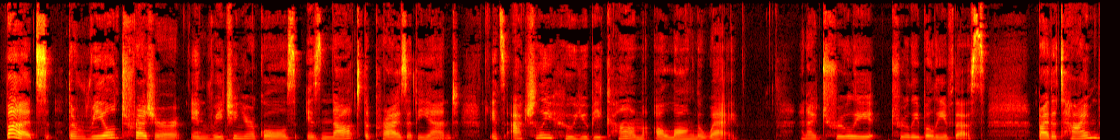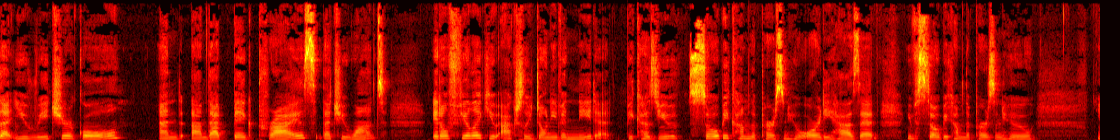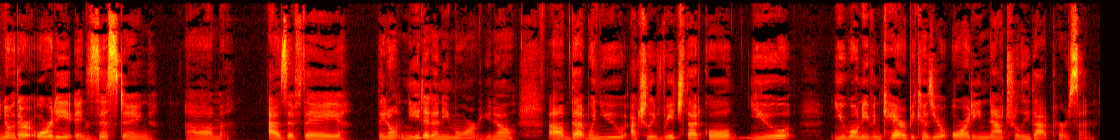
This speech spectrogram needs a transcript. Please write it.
but the real treasure in reaching your goals is not the prize at the end, it's actually who you become along the way. And I truly, truly believe this. By the time that you reach your goal and um, that big prize that you want, it'll feel like you actually don't even need it because you've so become the person who already has it. You've so become the person who, you know, they're already existing um, as if they they don't need it anymore. You know, um, that when you actually reach that goal, you you won't even care because you're already naturally that person.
